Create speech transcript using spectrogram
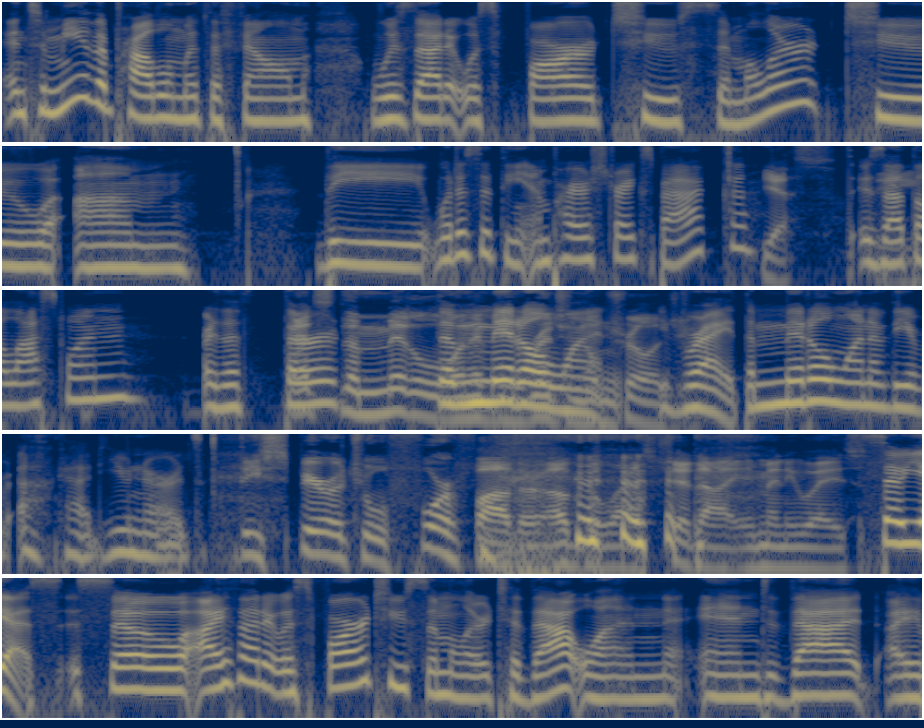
And to me, the problem with the film was that it was far too similar to um the what is it? The Empire Strikes Back. yes. Is that the last one or the third? That's the middle the one middle the one, trilogy. right? The middle one of the oh god, you nerds. The spiritual forefather of the Last Jedi in many ways. So yes, so I thought it was far too similar to that one, and that I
